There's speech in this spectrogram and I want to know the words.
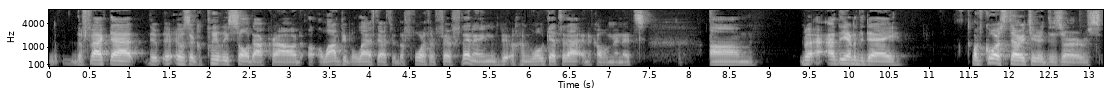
the fact that it, was a completely sold out crowd, a, lot of people left after the fourth or fifth inning. We'll get to that in a couple minutes. Um, but at the end of the day, of course, Derek Jeter deserves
